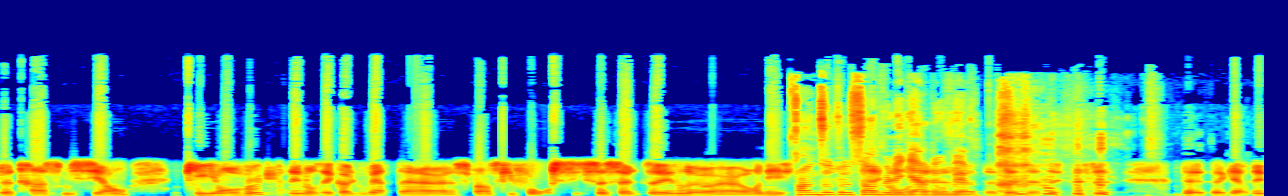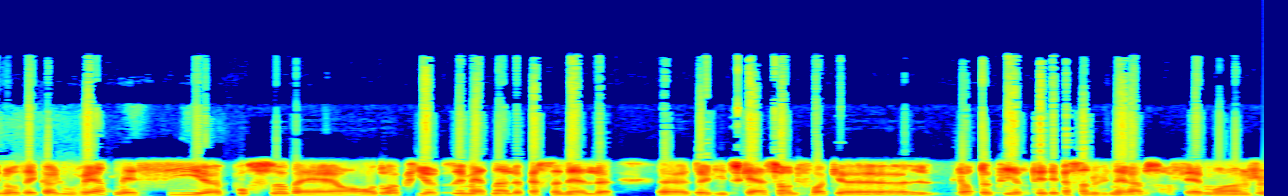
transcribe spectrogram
de, transmission. Puis on veut garder nos écoles ouvertes. Hein. Je pense qu'il faut aussi se, se le dire. Là. On est. On nous aussi, on veut les garder ouvertes. De, de, garder nos écoles ouvertes. Mais si pour ça, ben, on doit prioriser maintenant le personnel euh, de l'éducation une fois que l'ordre de priorité des personnes vulnérables sera fait. Moi, je,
